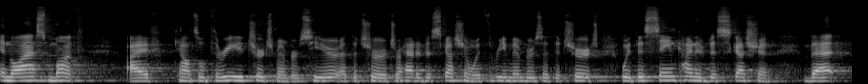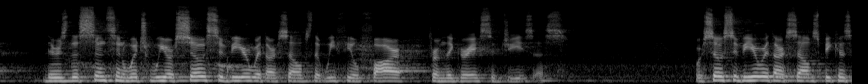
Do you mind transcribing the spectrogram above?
In the last month, I've counseled three church members here at the church, or had a discussion with three members at the church with this same kind of discussion that there's this sense in which we are so severe with ourselves that we feel far from the grace of Jesus. We're so severe with ourselves because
